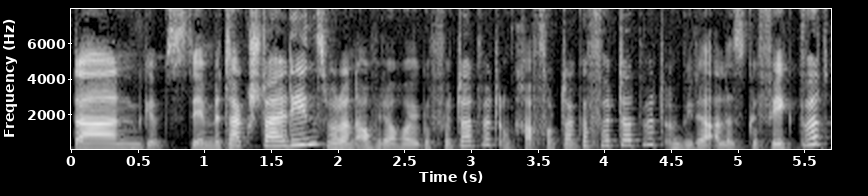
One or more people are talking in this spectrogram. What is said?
Dann gibt es den Mittagsstalldienst, wo dann auch wieder Heu gefüttert wird und Kraftfutter gefüttert wird und wieder alles gefegt wird.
